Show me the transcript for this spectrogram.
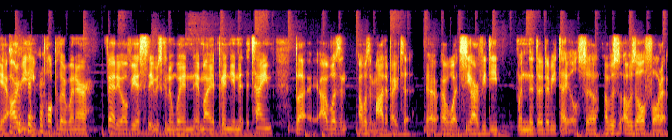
yeah, RVD popular winner, very obvious that he was going to win, in my opinion, at the time. But I wasn't, I wasn't mad about it. I, I wanted to see RVD win the WWE title, so I was, I was all for it.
